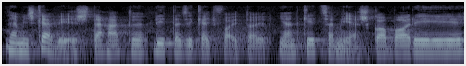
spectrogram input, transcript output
nem is kevés, tehát létezik egyfajta ilyen kétszemélyes kabaré,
